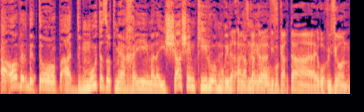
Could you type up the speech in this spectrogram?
ה over the top הדמות הזאת מהחיים על האישה שהם כאילו אמורים יודע, כולם לאהוב. הזכרת אירוויזיון.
